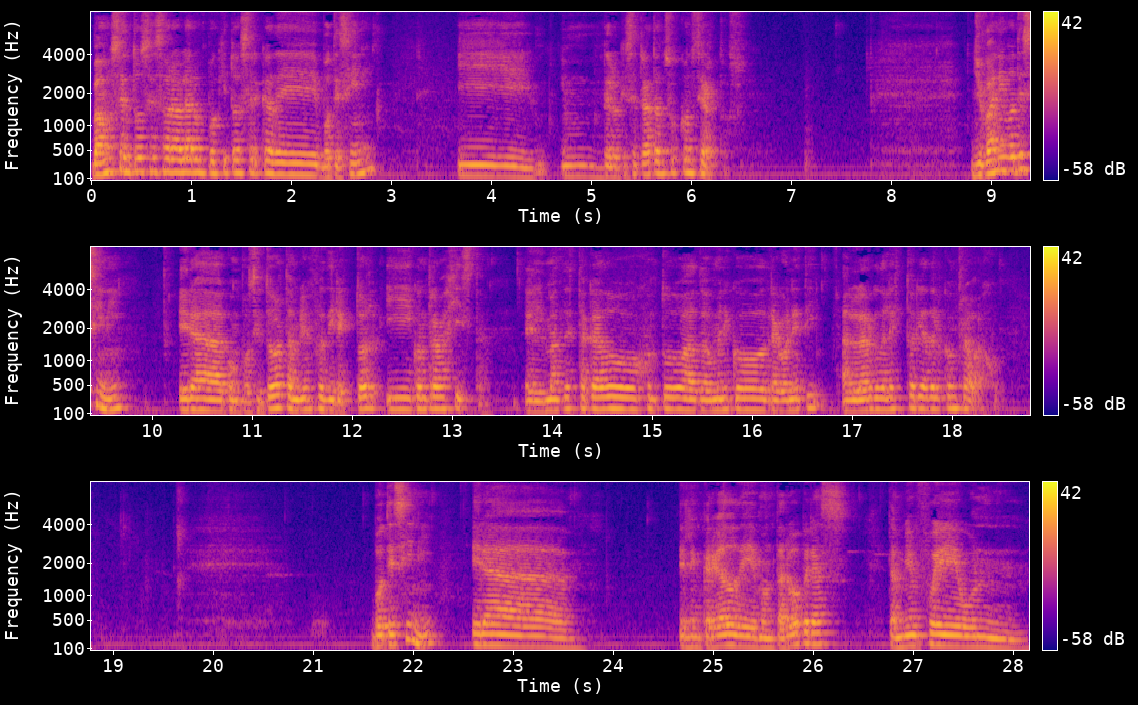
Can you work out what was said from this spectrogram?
Vamos entonces ahora a hablar un poquito acerca de Bottesini y de lo que se trata en sus conciertos. Giovanni Bottesini era compositor, también fue director y contrabajista, el más destacado junto a Domenico Dragonetti a lo largo de la historia del contrabajo. Bottesini era el encargado de montar óperas, también fue un,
